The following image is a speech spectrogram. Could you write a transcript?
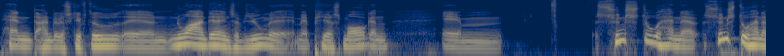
Han, da han blev skiftet ud. Øh, nu har han det her interview med, med Piers Morgan. Øh, synes, du, han er, synes du, han er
